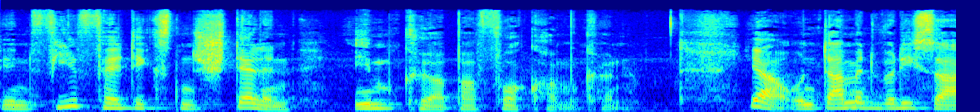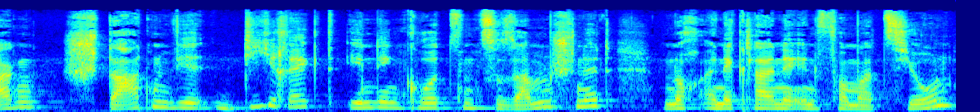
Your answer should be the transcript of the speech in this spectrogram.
den vielfältigsten Stellen im Körper vorkommen können. Ja, und damit würde ich sagen, starten wir direkt in den kurzen Zusammenschnitt. Noch eine kleine Information.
